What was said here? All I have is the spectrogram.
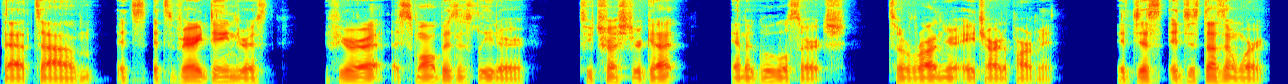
that um, it's it's very dangerous if you're a, a small business leader to trust your gut and a Google search to run your HR department. It just it just doesn't work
